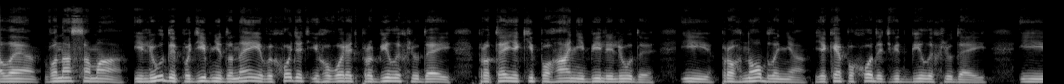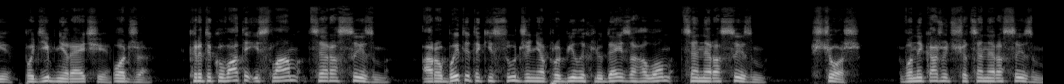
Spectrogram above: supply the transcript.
Але вона сама і люди, подібні до неї, виходять і говорять про білих людей, про те, які погані білі люди, і про гноблення, яке походить від білих людей, і подібні речі. Отже, критикувати іслам це расизм, а робити такі судження про білих людей загалом це не расизм. Що ж, вони кажуть, що це не расизм,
